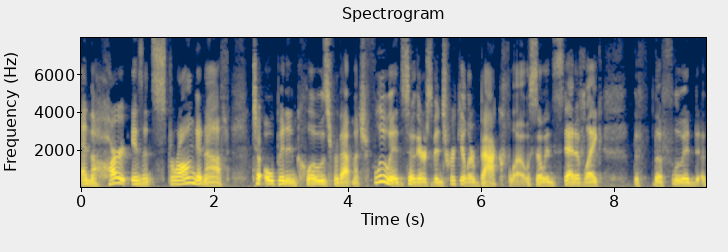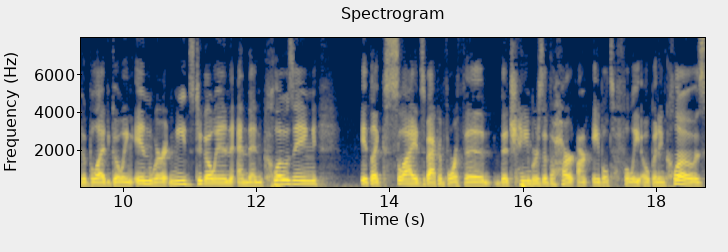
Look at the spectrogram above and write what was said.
and the heart isn't strong enough to open and close for that much fluid so there's ventricular backflow. So instead of like the, the fluid the blood going in where it needs to go in and then closing it like slides back and forth. The the chambers of the heart aren't able to fully open and close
